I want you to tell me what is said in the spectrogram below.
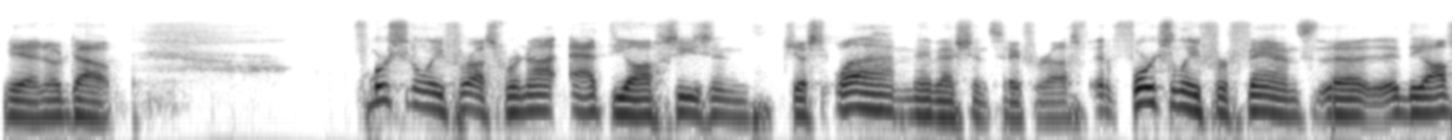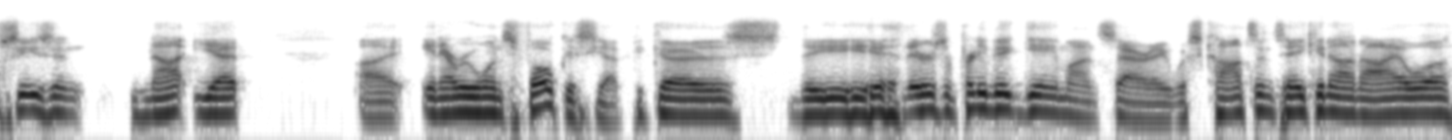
Yeah, no doubt fortunately for us, we're not at the off season. Just well, maybe I shouldn't say for us. Fortunately for fans, the the off season not yet uh, in everyone's focus yet because the there's a pretty big game on Saturday. Wisconsin taking on Iowa.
